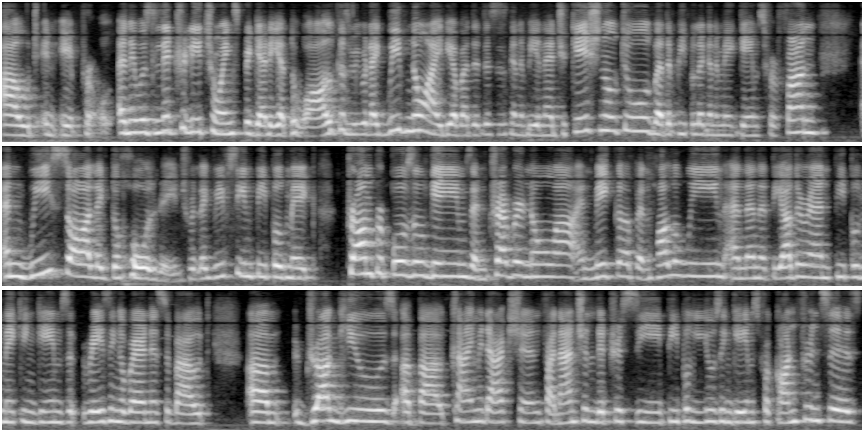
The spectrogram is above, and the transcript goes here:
out in April, and it was literally throwing spaghetti at the wall because we were like, we've no idea whether this is going to be an educational tool, whether people are going to make games for fun and we saw like the whole range but like we've seen people make prom proposal games and Trevor Noah and makeup and Halloween. And then at the other end, people making games, raising awareness about um, drug use, about climate action, financial literacy, people using games for conferences,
